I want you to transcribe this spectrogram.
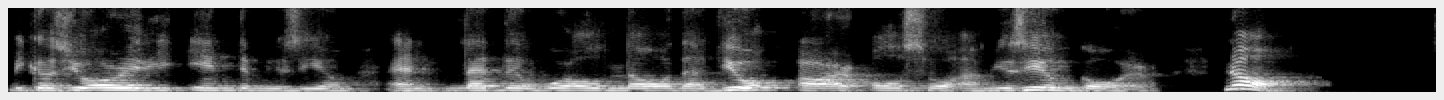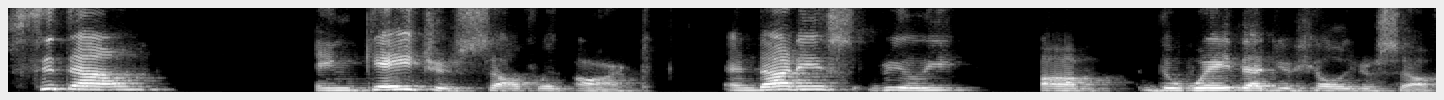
because you're already in the museum and let the world know that you are also a museum goer. No, sit down, engage yourself with art. And that is really um, the way that you heal yourself.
